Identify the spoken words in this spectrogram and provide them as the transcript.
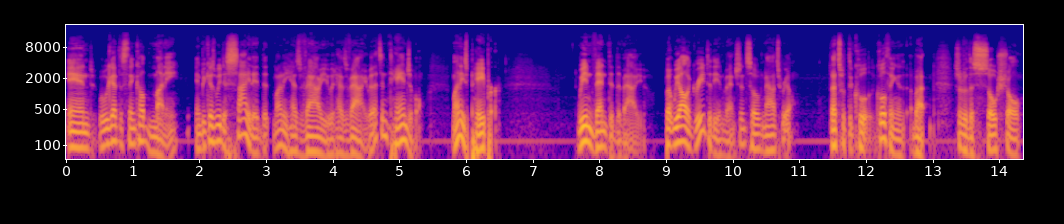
And we got this thing called money. And because we decided that money has value it has value. But that's intangible. Money's paper. We invented the value. But we all agreed to the invention so now it's real. That's what the cool cool thing is about sort of the social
